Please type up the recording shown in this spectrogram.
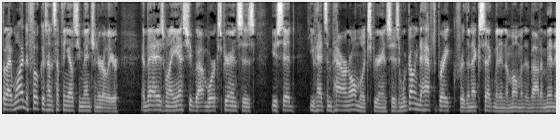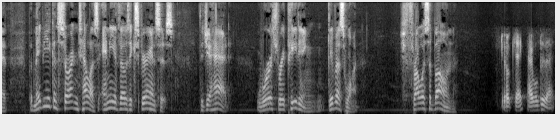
But I wanted to focus on something else you mentioned earlier, and that is when I asked you about more experiences, you said you had some paranormal experiences, and we're going to have to break for the next segment in a moment, in about a minute. But maybe you can start and tell us any of those experiences that you had worth repeating. Give us one. Throw us a bone. Okay, I will do that.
